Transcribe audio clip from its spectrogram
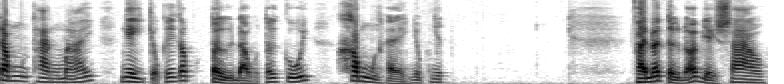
trong thang máy ngay chỗ cái góc từ đầu tới cuối không hề nhúc nhích. Phải nói từ đó về sau,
